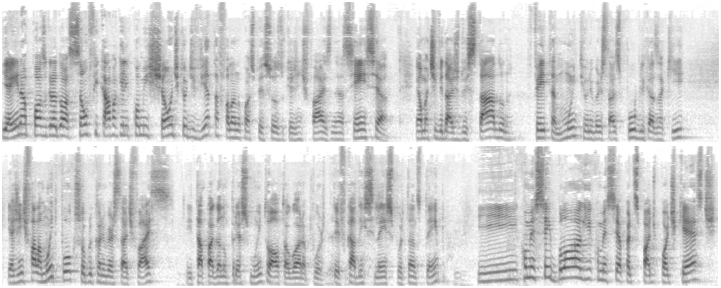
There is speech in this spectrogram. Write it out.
E aí, na pós-graduação, ficava aquele comichão de que eu devia estar falando com as pessoas do que a gente faz. Né? A ciência é uma atividade do Estado, feita muito em universidades públicas aqui, e a gente fala muito pouco sobre o que a universidade faz, e está pagando um preço muito alto agora por ter ficado em silêncio por tanto tempo. E comecei blog, comecei a participar de podcast,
